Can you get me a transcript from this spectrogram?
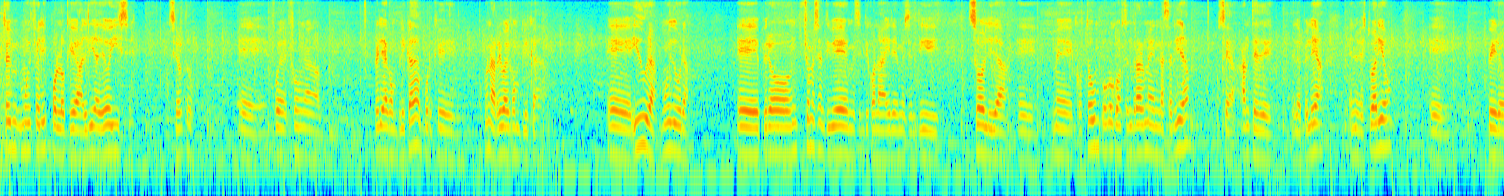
Estoy muy feliz por lo que al día de hoy hice, ¿no es cierto? Eh, fue, fue una pelea complicada porque una rival complicada. Eh, y dura, muy dura. Eh, pero yo me sentí bien, me sentí con aire, me sentí sólida. me costó un poco concentrarme en la salida, o sea, antes de, la pelea, en el vestuario. pero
